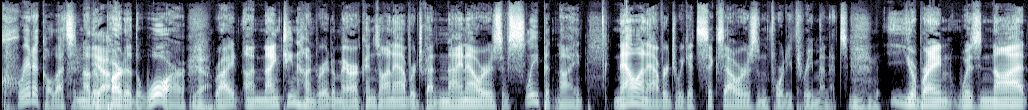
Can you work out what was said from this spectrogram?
critical. That's another Yeah. part of the war, Yeah. right? On 1900, Americans on average got nine hours of sleep at night. Now, on average, we get six hours and 43 minutes. Mm-hmm. Your brain was not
